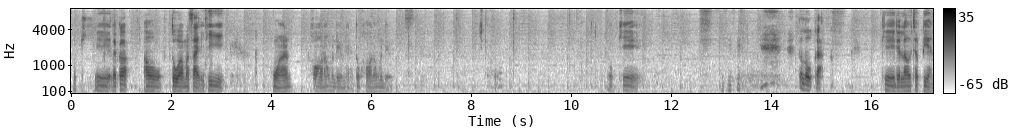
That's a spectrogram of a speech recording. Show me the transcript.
โอเค แล้วก็เอาตัวมาใส่ที่หัวคอน้องเหมือนเดิมนะฮะตรงคอน้องเหมือนเดิม โอเค ตลกอะ่ะ โอเค เดี๋ยวเราจะเปลี่ยน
